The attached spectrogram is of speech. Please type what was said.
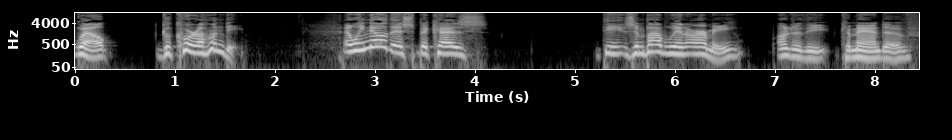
well, Gukurahundi. And we know this because the Zimbabwean army, under the command of,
